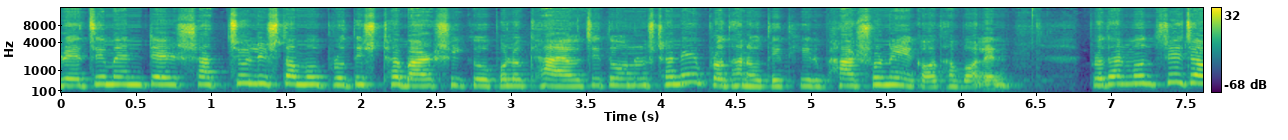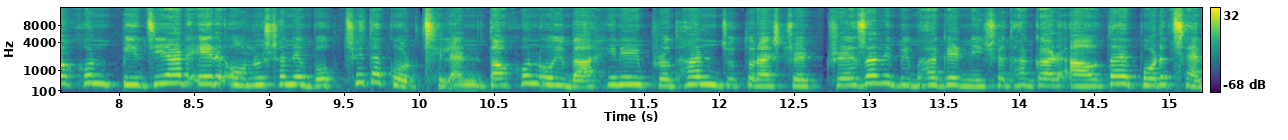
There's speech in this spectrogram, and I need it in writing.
রেজিমেন্টের সাতচল্লিশতম প্রতিষ্ঠা বার্ষিকী উপলক্ষে আয়োজিত অনুষ্ঠানে প্রধান অতিথির ভাষণে কথা বলেন। প্রধানমন্ত্রী যখন পিজিআর এর অনুষ্ঠানে বক্তৃতা করছিলেন, তখন ওই বাহিনীর প্রধান যুক্তরাষ্ট্রের ট্রেজারি বিভাগের নিষেধাজ্ঞার আওতায় পড়েছেন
